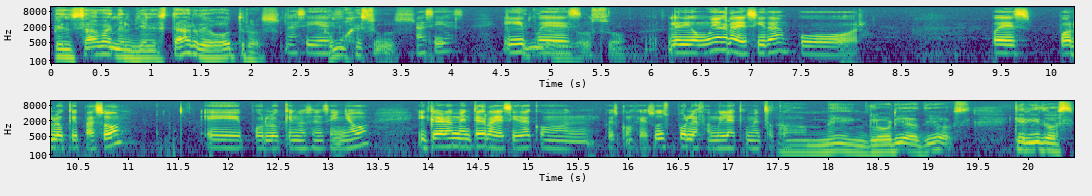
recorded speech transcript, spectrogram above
pensaba en el bienestar de otros. Así es. Como Jesús. Así es. Y pues le digo muy agradecida por, pues, por lo que pasó, eh, por lo que nos enseñó y claramente agradecida con, pues, con Jesús por la familia que me tocó. Amén, gloria a Dios. Queridos,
